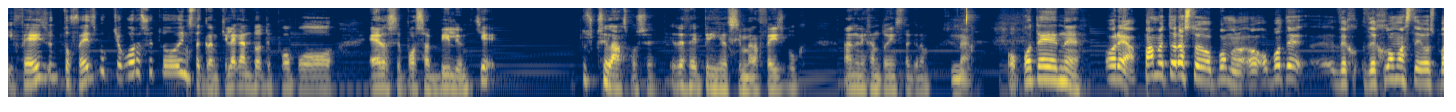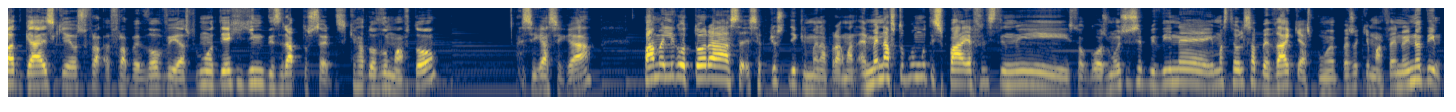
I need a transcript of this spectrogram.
η Facebook, το Facebook και αγόρασε το Instagram. Και λέγανε τότε πω, πω έδωσε πόσα billion και τους ξελάσπωσε. Δεν θα υπήρχε σήμερα Facebook αν δεν είχαν το Instagram. Ναι. Οπότε ναι. Ωραία. Πάμε τώρα στο επόμενο. Ο- Οπότε δεχ- δεχόμαστε ως bad guys και ως φρα, φραπεδόβοι ας πούμε ότι έχει γίνει disrupt search και θα το δούμε αυτό σιγά σιγά. Πάμε λίγο τώρα σε, σε πιο συγκεκριμένα πράγματα. Εμένα αυτό που μου τη πάει αυτή τη στιγμή στον κόσμο, ίσως επειδή είναι, είμαστε όλοι σαν παιδάκια ας πούμε, παίζω και μαθαίνω, είναι ότι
